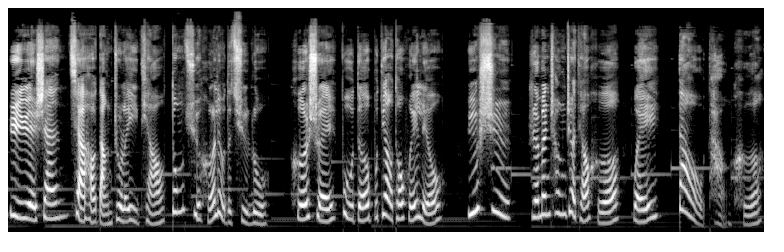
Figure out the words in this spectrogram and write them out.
日月山恰好挡住了一条东去河流的去路，河水不得不掉头回流，于是人们称这条河为倒淌河，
